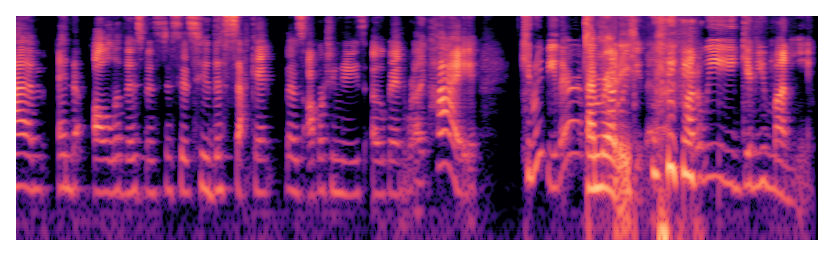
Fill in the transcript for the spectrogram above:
Um, and all of those businesses who the second those opportunities open, were like, "Hi, can we be there? Like, I'm how do we ready." how do we give you money?"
